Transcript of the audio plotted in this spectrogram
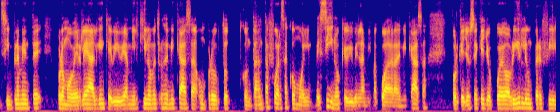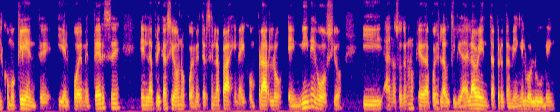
simplemente promoverle a alguien que vive a mil kilómetros de mi casa un producto con tanta fuerza como el vecino que vive en la misma cuadra de mi casa, porque yo sé que yo puedo abrirle un perfil como cliente y él puede meterse en la aplicación o puede meterse en la página y comprarlo en mi negocio y a nosotros nos queda pues la utilidad de la venta, pero también el volumen.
